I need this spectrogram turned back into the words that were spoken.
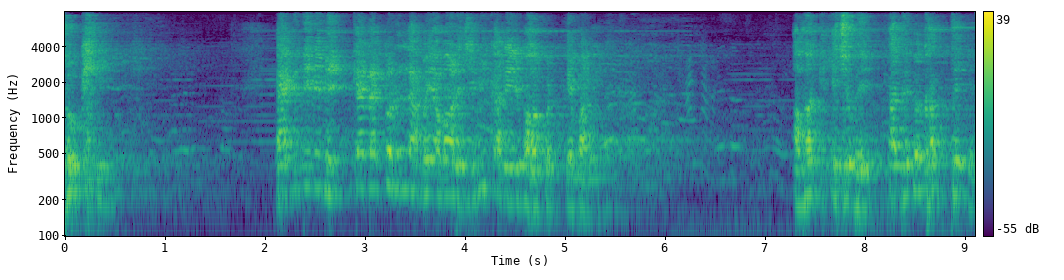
দুঃখী একদিনে ভিক্ষা না করলে আমি আমার জীবিকা নির্বাহ করতে পারি। আমাকে কিছু ভিক্ষা দেবে ঘর থেকে।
